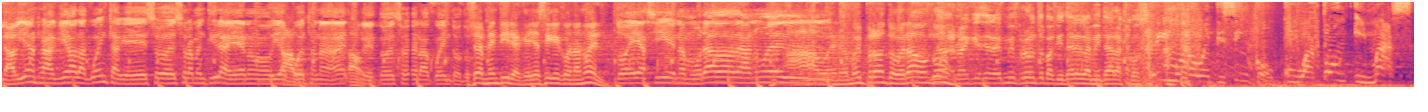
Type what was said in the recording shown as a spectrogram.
la habían hackeado la cuenta, que eso, eso era mentira, ella no había Ah, puesto bueno. nada de eso, Ah, que todo eso era cuento. Todo. Eso es mentira, que ella sigue con Anuel. Toda ella así enamorada de Anuel. Ah, bueno, es muy pronto, ¿verdad, Bongo? No, no hay que ser muy pronto para quitarle la mitad de las cosas. Ritmo 95, cuatón y más.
